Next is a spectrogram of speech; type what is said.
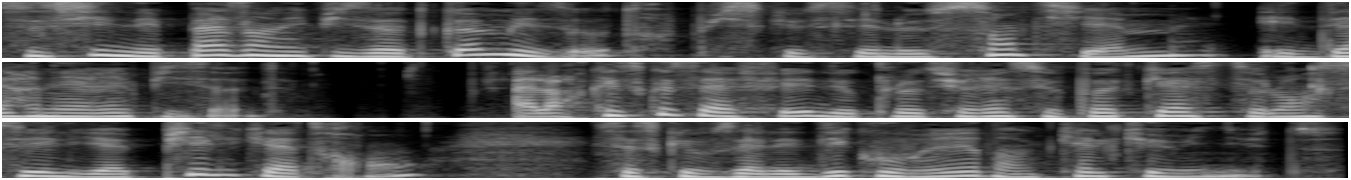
Ceci n'est pas un épisode comme les autres puisque c'est le centième et dernier épisode. Alors qu'est-ce que ça fait de clôturer ce podcast lancé il y a pile 4 ans? C'est ce que vous allez découvrir dans quelques minutes.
